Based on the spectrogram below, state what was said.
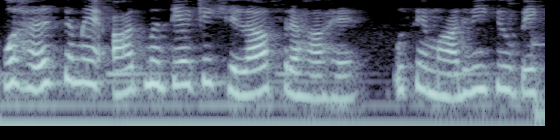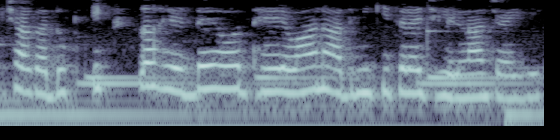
वह हर समय आत्महत्या के खिलाफ रहा है। उसे माधवी की उपेक्षा का दुख एक सहृदय और धैर्यवान आदमी की तरह झेलना चाहिए।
